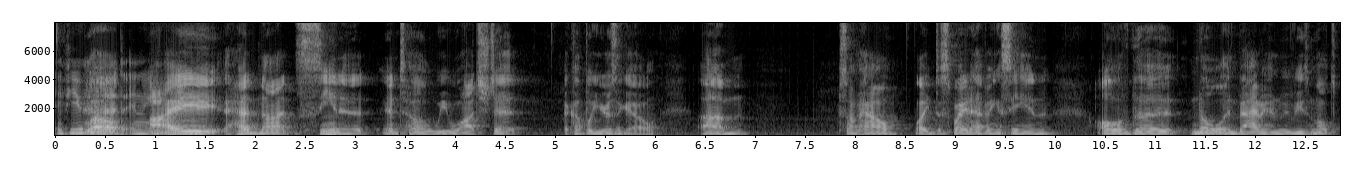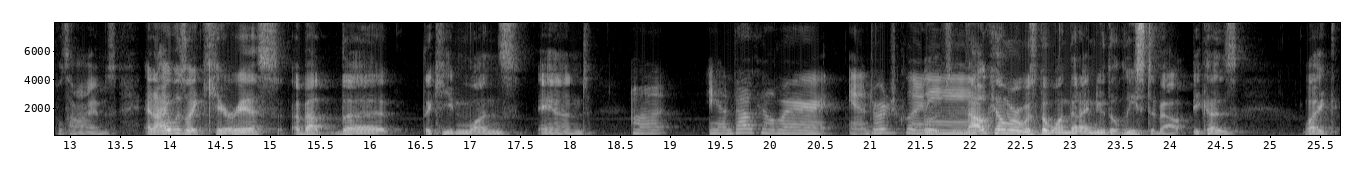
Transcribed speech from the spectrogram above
If you Well, had any, I had not seen it until we watched it a couple years ago. Um, somehow, like despite having seen all of the Nolan Batman movies multiple times, and I was like curious about the the Keaton ones and Uh, and Val Kilmer and George Clooney. Val Kilmer was the one that I knew the least about because, like,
